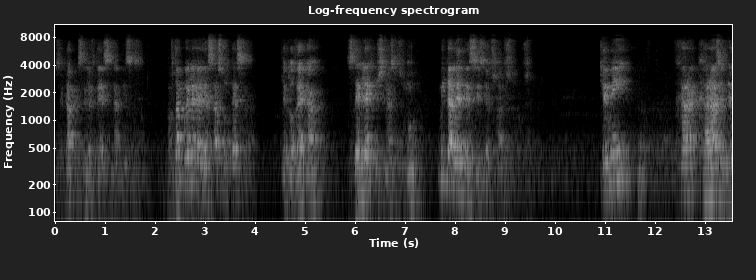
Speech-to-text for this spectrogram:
σε κάποιες τελευταίες συναντήσεις. Αυτά που έλεγα για εσάς το 4 και το 10, στελέχη του συνασπισμού, μην τα λέτε εσείς για τους άλλους συντρόφους. Και μην χαρα, χαράζετε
